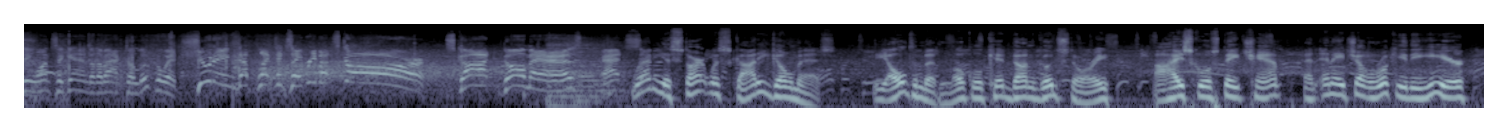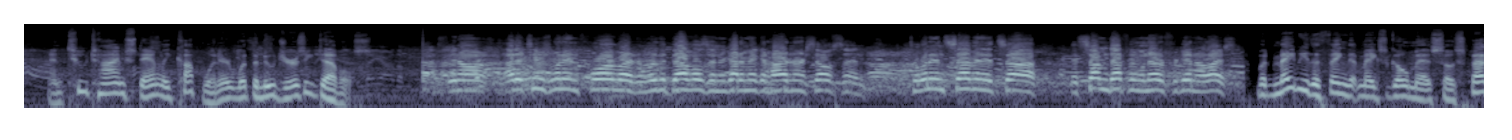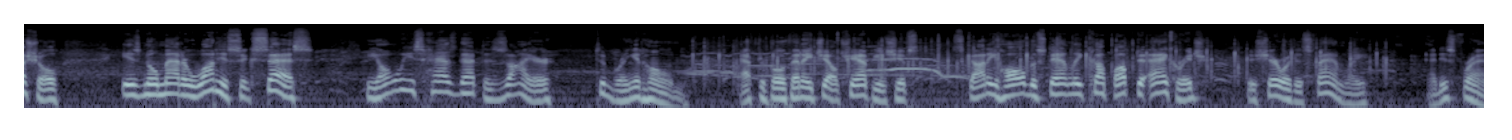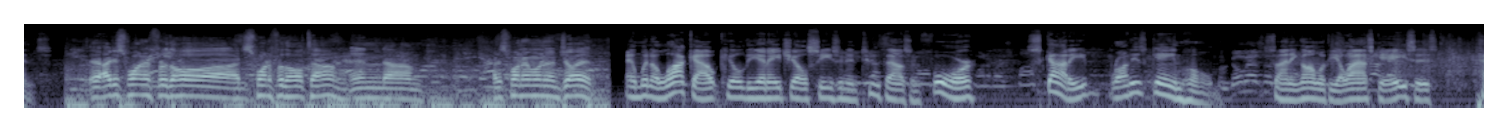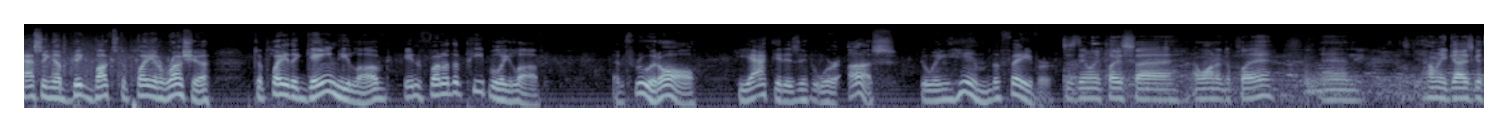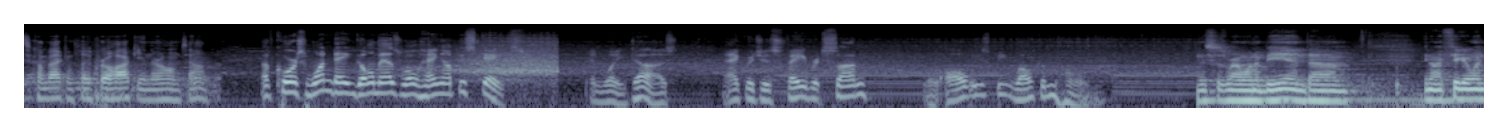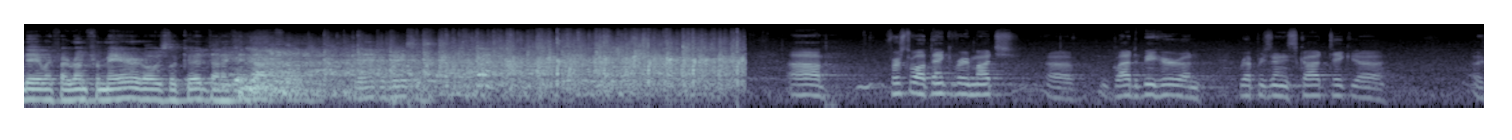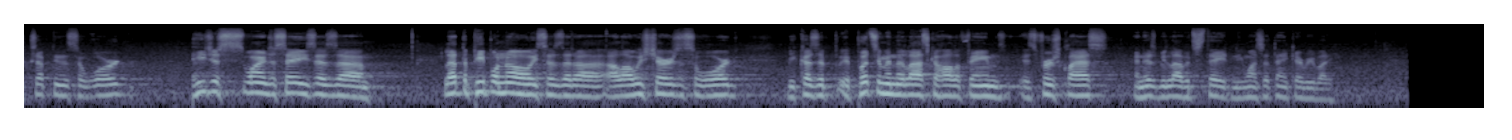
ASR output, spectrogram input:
Easy once again to the back to Lukowicz. Shooting, deflected, save, rebound, score! Scott Gomez at Where do you start with Scotty Gomez? The ultimate local kid done good story. A high school state champ, an NHL Rookie of the Year, and two time Stanley Cup winner with the New Jersey Devils. You know, other teams win in four, but we're the Devils, and we got to make it hard on ourselves. And to win in seven, it's uh, it's something definitely we'll never forget in our lives. But maybe the thing that makes Gomez so special is no matter what his success, he always has that desire to bring it home. After both NHL championships, Scotty hauled the Stanley Cup up to Anchorage to share with his family and his friends. I just want it for the whole. Uh, I just want it for the whole town, and um, I just want everyone to enjoy it. And when a lockout killed the NHL season in 2004, Scotty brought his game home, signing on with the Alaska Aces, passing up big bucks to play in Russia, to play the game he loved in front of the people he loved. And through it all, he acted as if it were us doing him the favor. This is the only place I, I wanted to play, and how many guys get to come back and play pro hockey in their hometown? Of course, one day Gomez will hang up his skates. And when he does, Anchorage's favorite son will always be welcome home. This is where I want to be, and um, you know, I figure one day if I run for mayor, it'll always look good that I came back to the Anchorage Uh, first of all, thank you very much. Uh, I'm glad to be here and representing Scott, take, uh, accepting this award. He just wanted to say, he says, uh, let the people know, he says that uh, I'll always cherish this award because it, it puts him in the Alaska Hall of Fame, his first class, and his beloved state, and he wants to thank everybody.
